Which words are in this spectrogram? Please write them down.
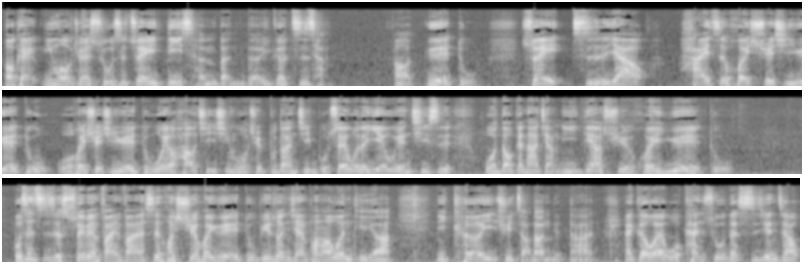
OK，因为我觉得书是最低成本的一个资产。哦，阅读，所以只要孩子会学习阅读，我会学习阅读，我有好奇心，我去不断进步。所以我的业务员其实我都跟他讲，你一定要学会阅读。不是只是随便翻一翻，是会学会阅读。比如说你现在碰到问题啊，你可以去找到你的答案。来，各位，我看书的时间只要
